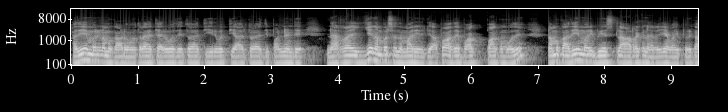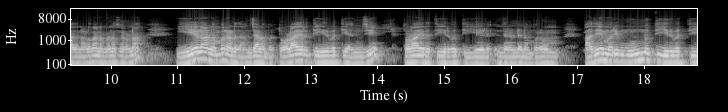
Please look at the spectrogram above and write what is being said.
அதே மாதிரி நமக்கு ஆடுவாங்க. தொள்ளாயிரத்தி அறுபது தொள்ளாயிரத்தி இருபத்தி ஆறு தொள்ளாயிரத்தி பன்னெண்டு நிறைய நம்பர்ஸ் அந்த மாதிரி இருக்குது அப்போ அதை பாக் பார்க்கும்போது நமக்கு அதே மாதிரி பேஸ்டில் ஆடுறதுக்கு நிறைய வாய்ப்பு இருக்குது அதனால தான் நம்ம என்ன சொல்கிறோன்னா ஏழாம் நம்பர் அல்லது அஞ்சாம் நம்பர் தொள்ளாயிரத்தி இருபத்தி அஞ்சு தொள்ளாயிரத்தி இருபத்தி ஏழு இந்த ரெண்டு நம்பரும் அதே மாதிரி முந்நூற்றி இருபத்தி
